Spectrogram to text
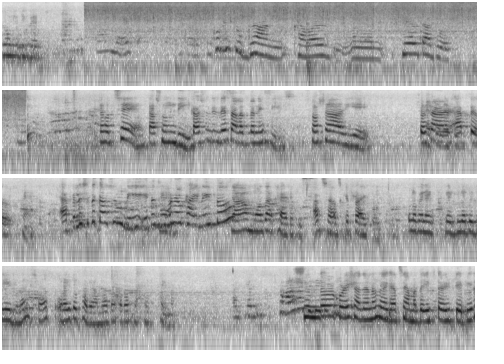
জঙ্গলি ডিবেট। খুবই সুঘ্রাণ খাবার মানে স্মেলটা জোর এটা হচ্ছে কাসুন্দি। কাসুন্দি দিয়ে সালাদ বানিয়েছিস শশা আর ইয়ে। শসা আর অ্যাপেল হ্যাঁ। অ্যাপেলের সাথে কাসুন্দি এটা জীবনেও খাই নাই তো? যা মজা খায় দেখিস আচ্ছা আজকে ট্রাই করব। পোলা বেলা প্লেটগুলোতে দিয়ে দেবেন সস ওরাই তো খাবে আমরা তো কত খাই না। সুন্দর করে সাজানো হয়ে গেছে আমাদের ইফতারি টেবিল।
